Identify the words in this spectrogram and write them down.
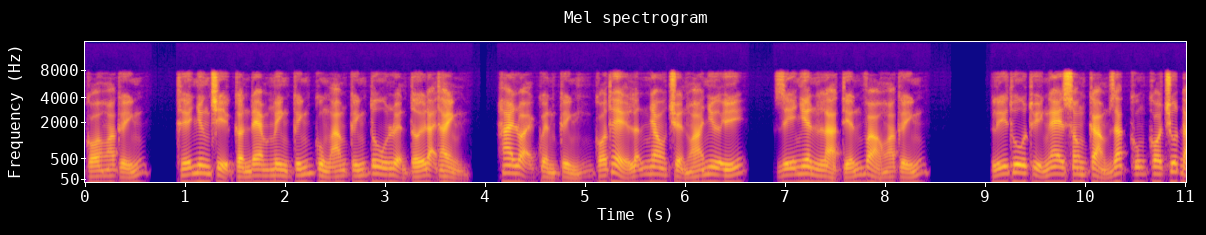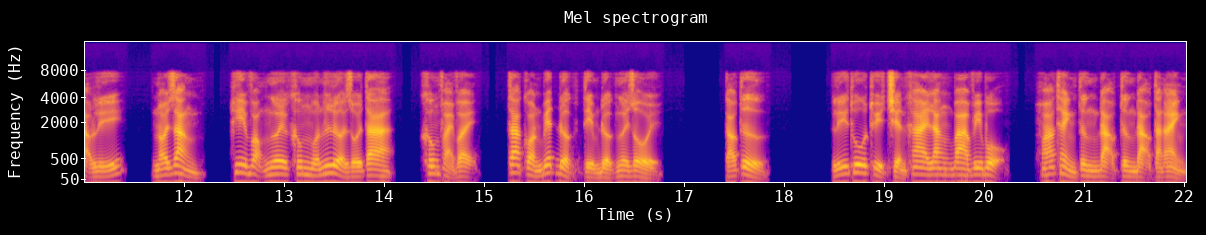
có hoa kính, thế nhưng chỉ cần đem minh kính cùng ám kính tu luyện tới đại thành, hai loại quyền kính có thể lẫn nhau chuyển hóa như ý, dĩ nhiên là tiến vào hoa kính. Lý Thu Thủy nghe xong cảm giác cũng có chút đạo lý, nói rằng, hy vọng ngươi không muốn lừa dối ta, không phải vậy, ta còn biết được tìm được ngươi rồi. Cáo tử. Lý Thu Thủy triển khai lăng ba vi bộ, hóa thành từng đạo từng đạo tàn ảnh,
